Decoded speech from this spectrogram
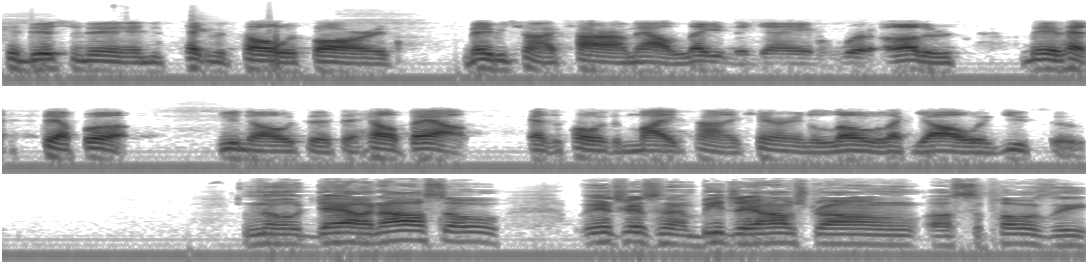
conditioning and just taking the toll as far as maybe trying to tire them out late in the game, where others may have had to step up, you know, to, to help out, as opposed to Mike kind of carrying the load like y'all always used to. No doubt, and also interesting. B.J. Armstrong uh, supposedly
